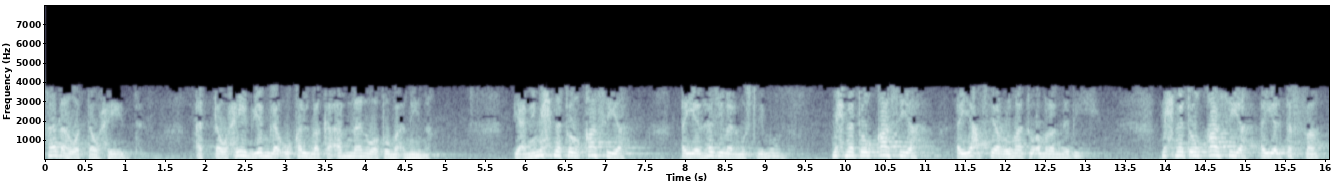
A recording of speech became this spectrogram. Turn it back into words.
هذا هو التوحيد. التوحيد يملأ قلبك أمنا وطمأنينة. يعني محنة قاسية أن ينهزم المسلمون. محنة قاسية أن يعصي الرماة أمر النبي. محنة قاسية أن يلتف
